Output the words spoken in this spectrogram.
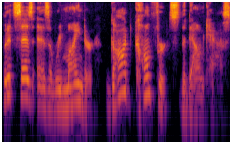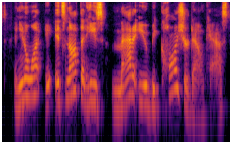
But it says as a reminder God comforts the downcast. And you know what? It's not that he's mad at you because you're downcast,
